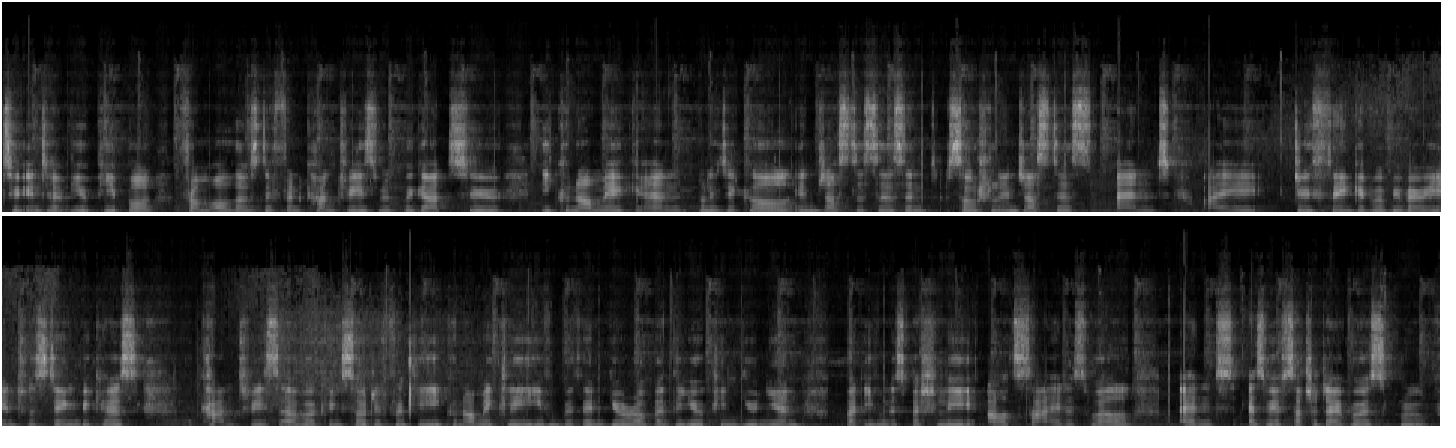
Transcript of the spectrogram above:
to interview people from all those different countries with regard to economic and political injustices and social injustice. And I do think it will be very interesting because countries are working so differently economically, even within Europe and the European Union, but even especially outside as well. And as we have such a diverse group,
